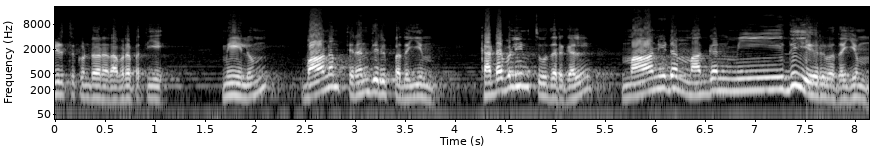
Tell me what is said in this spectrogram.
இழுத்து கொண்டு வரார் அவரை பத்தியே. மேலும் வானம் திறந்திருப்பதையும் கடவுளின் தூதர்கள் மானிட மகன் மீது ஏறுவதையும்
